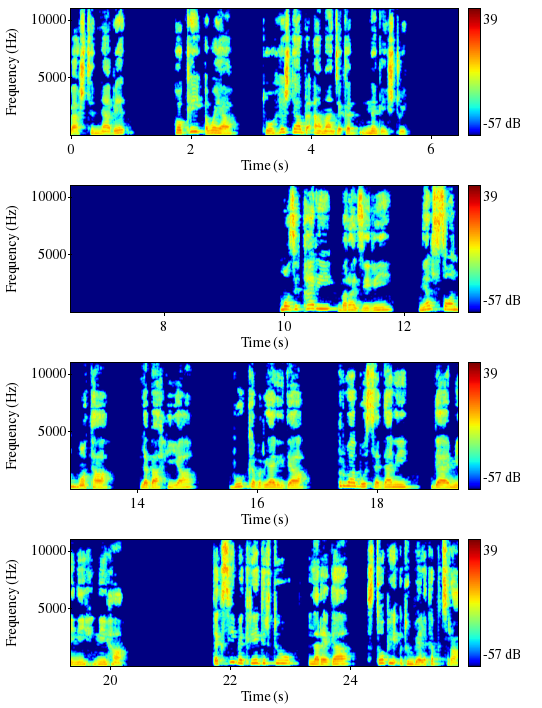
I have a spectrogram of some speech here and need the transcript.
باشتر نابێت، هۆکەی ئەوەیە تۆ هێشتا بە ئامانجەکەت نەگەیشتوویت. مۆزیقاری بەڕازیلی نێڵسۆن مۆتا لە باهیا بوو کە بڕیاریدا بڕوا بۆ سەردانی دایمینیهنیها تەکسی بەکرێ گرت و لە ڕێگا ستۆپی ئوتومبێلەکە پچڕا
